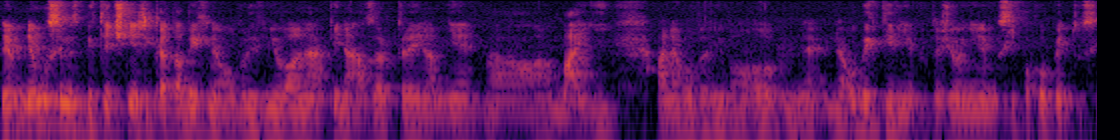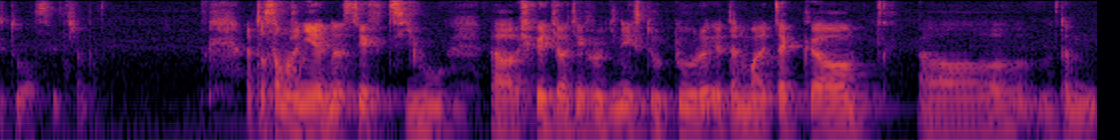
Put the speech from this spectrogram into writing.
ne, nemusím zbytečně říkat, abych neovlivňoval nějaký názor, který na mě a, mají a neovlivňoval ho ne, neobjektivně, protože oni nemusí pochopit tu situaci třeba. A to samozřejmě jedno z těch cílů veškerých těch rodinných struktur je ten majetek Eh, ten,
